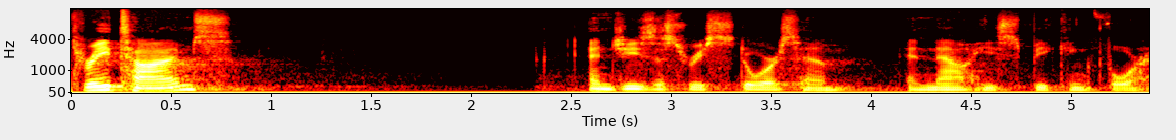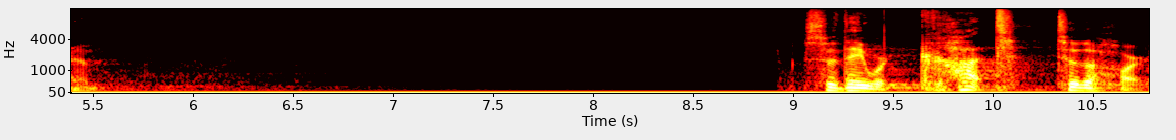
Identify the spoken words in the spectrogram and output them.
three times, and Jesus restores him, and now he's speaking for him. So they were cut to the heart,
